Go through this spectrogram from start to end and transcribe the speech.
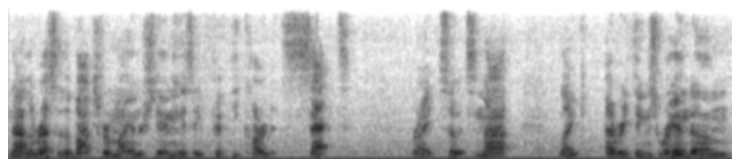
Now the rest of the box, from my understanding, is a 50 card set, right? So it's not like everything's random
